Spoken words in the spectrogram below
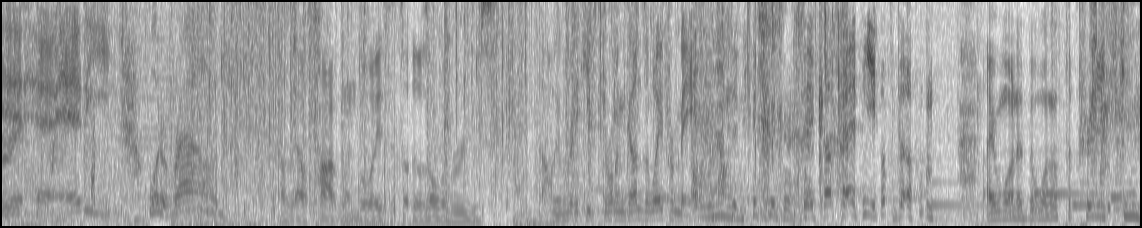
Yeah, Eddie. What a round. I was, I was toggling, boys. It's, it was all a ruse. Oh, everybody keeps throwing guns away from me. Oh, no. I couldn't pick up any of them. I wanted the one with the pretty skin.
